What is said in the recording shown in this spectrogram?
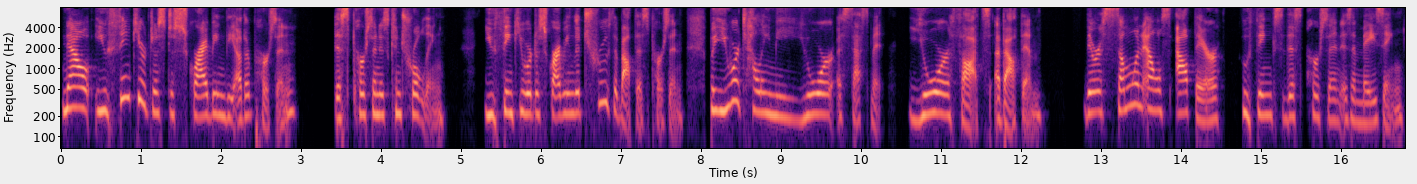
Now, you think you're just describing the other person. This person is controlling. You think you are describing the truth about this person, but you are telling me your assessment, your thoughts about them. There is someone else out there who thinks this person is amazing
